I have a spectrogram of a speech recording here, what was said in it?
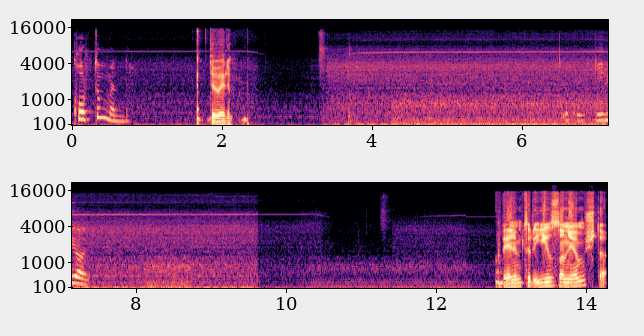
Korktum ben de. Dövelim. Yok geliyor. Benim tır iyi hızlanıyormuş da.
